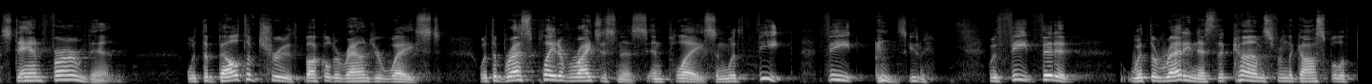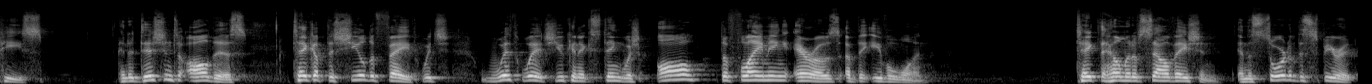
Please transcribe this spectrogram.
Stand firm then, with the belt of truth buckled around your waist, with the breastplate of righteousness in place, and with feet, feet, excuse me, with feet fitted with the readiness that comes from the gospel of peace. In addition to all this, take up the shield of faith, which with which you can extinguish all the flaming arrows of the evil one. Take the helmet of salvation and the sword of the Spirit,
